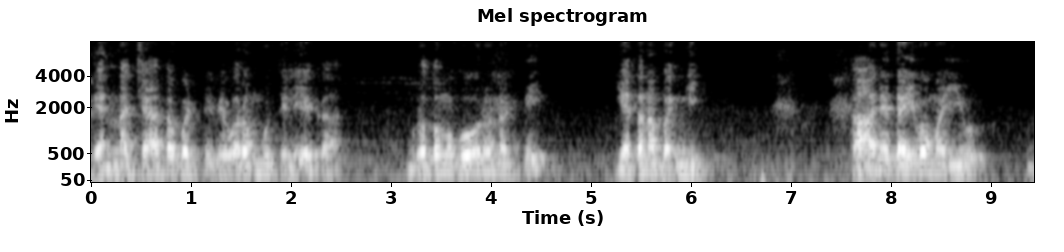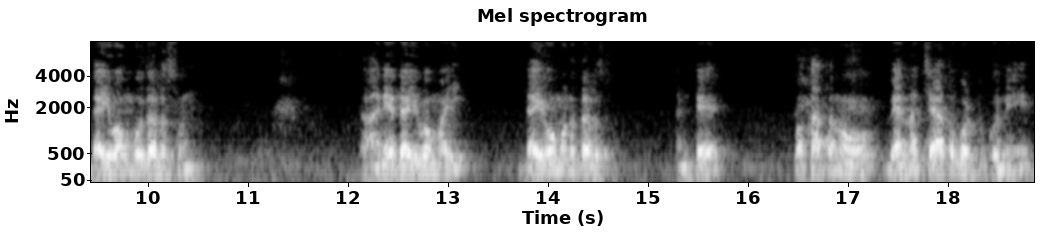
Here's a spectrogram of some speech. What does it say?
వెన్న చేత బట్టి వివరంబు తెలియక మృతము గోరు నట్టి యతన భంగి. తానే దైవమయ్యు దైవంబు దలసున్. తానే దైవమై దైవమును దలసు. అంటే ఒక అతను వెన్న చేత పట్టుకొని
